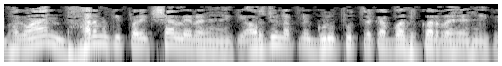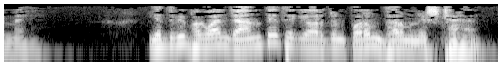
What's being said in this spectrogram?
भगवान धर्म की परीक्षा ले रहे हैं कि अर्जुन अपने गुरुपुत्र का वध कर रहे हैं कि नहीं। यद्यपि भगवान जानते थे कि अर्जुन परम धर्मनिष्ठ हैं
